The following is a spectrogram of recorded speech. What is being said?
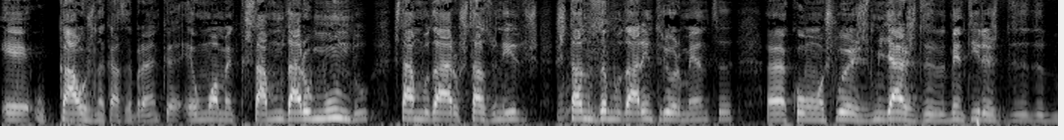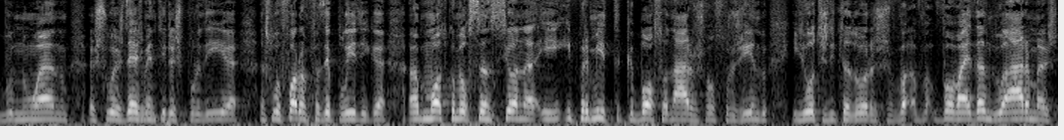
é o caos na Casa Branca, é um homem que está a mudar o mundo, está a mudar os Estados Unidos, está-nos a mudar interiormente, ah, com as suas milhares de mentiras de- de- no ano, as suas 10 mentiras por dia, a sua forma de fazer política, a modo como ele sanciona e, e permite que Bolsonaro vão surgindo e outros ditadores, va- vai dando armas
